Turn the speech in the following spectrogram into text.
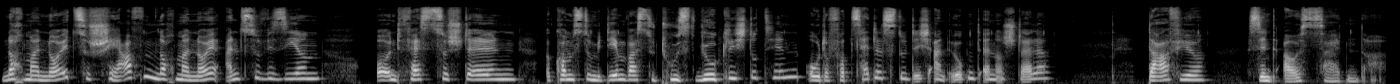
nochmal neu zu schärfen, nochmal neu anzuvisieren und festzustellen, kommst du mit dem, was du tust, wirklich dorthin oder verzettelst du dich an irgendeiner Stelle? Dafür sind Auszeiten da.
